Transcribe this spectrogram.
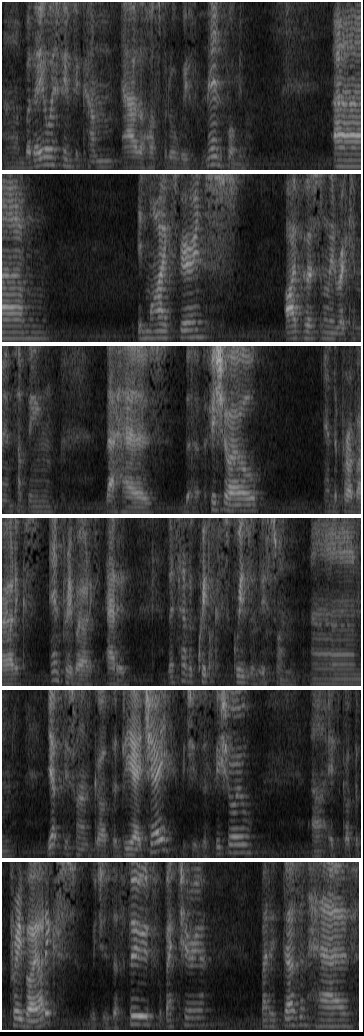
um, but they always seem to come out of the hospital with Nan formula. Um, in my experience, I personally recommend something that has the fish oil and the probiotics and prebiotics added. Let's have a quick squeeze of this one. Um, yep, this one's got the DHA, which is the fish oil. Uh, it's got the prebiotics, which is the food for bacteria, but it doesn't have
